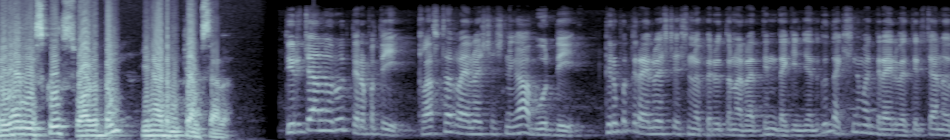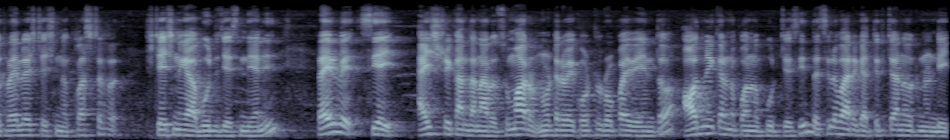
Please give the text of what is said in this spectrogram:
ప్రియా స్వాగతం. ఈనాటి ముఖ్యాంశాలు. తిరుచానూరు తిరుపతి క్లస్టర్ రైల్వే స్టేషన్గా అభివృద్ధి. తిరుపతి రైల్వే స్టేషన్లో పెరుగుతున్న రద్దీని తగ్గించేందుకు దక్షిణ మధ్య రైల్వే తిరుచానూరు రైల్వే స్టేషన్ను క్లస్టర్ స్టేషన్గా అభివృద్ధి చేసింది అని రైల్వే సిఐ ఐ శ్రీకాంత్ అన్నారు. సుమారు నూట ఇరవై కోట్ల రూపాయల వ్యయంతో ఆధునీకరణ పనులు పూర్తి చేసి దశల వారీగా తిరుచానూరు నుండి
